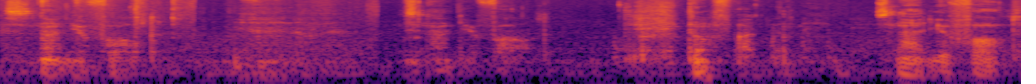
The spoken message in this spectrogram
This is not your fault. Yeah, I know that. It's not your fault. Don't fuck with me. It's not your fault.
